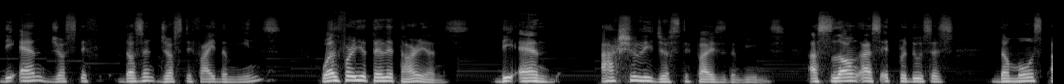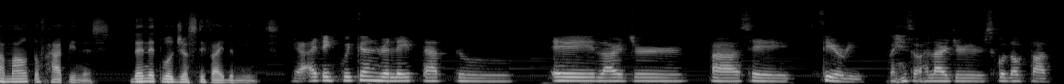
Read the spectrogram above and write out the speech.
the end justif- doesn't justify the means. Well, for utilitarians, the end actually justifies the means. As long as it produces the most amount of happiness, then it will justify the means. Yeah, I think we can relate that to a larger, uh, say, theory, so a larger school of thought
